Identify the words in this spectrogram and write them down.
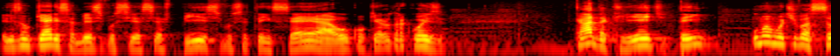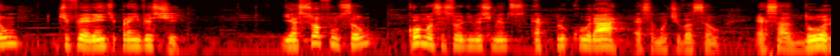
Eles não querem saber se você é CFP, se você tem CEA ou qualquer outra coisa. Cada cliente tem uma motivação diferente para investir. E a sua função como assessor de investimentos é procurar essa motivação, essa dor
